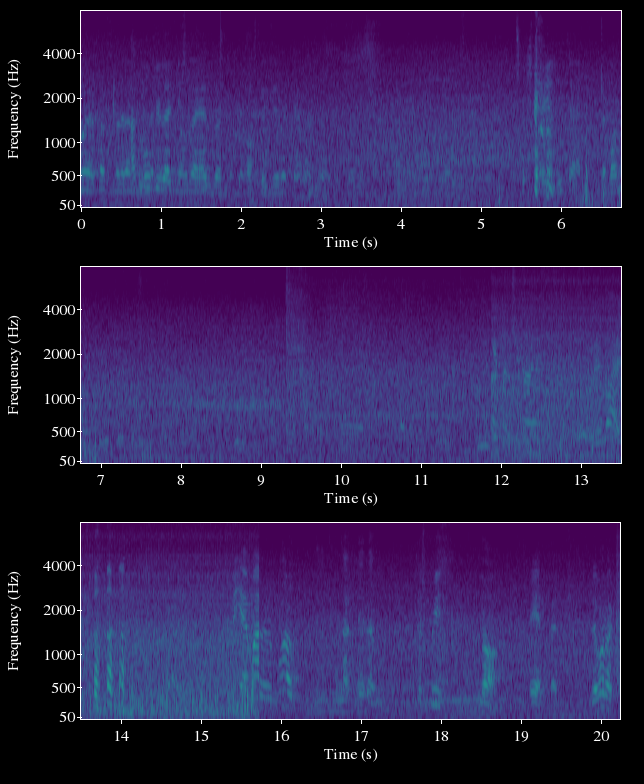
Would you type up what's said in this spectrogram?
akarsz vele Hát mobil egy is lehet benne. Azt izébe kell menni? De van Figyelj már! Van... Ne, ne, nem. Most mit? Na, érted. De van, aki...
